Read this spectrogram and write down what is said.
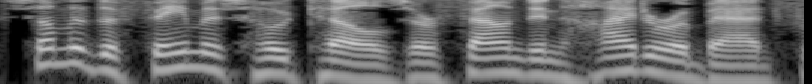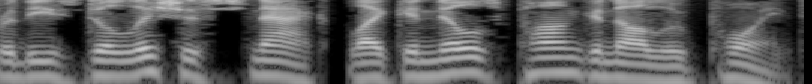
Some of the famous hotels are found in Hyderabad for these delicious snack, like Anil's Ponganalu Point.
